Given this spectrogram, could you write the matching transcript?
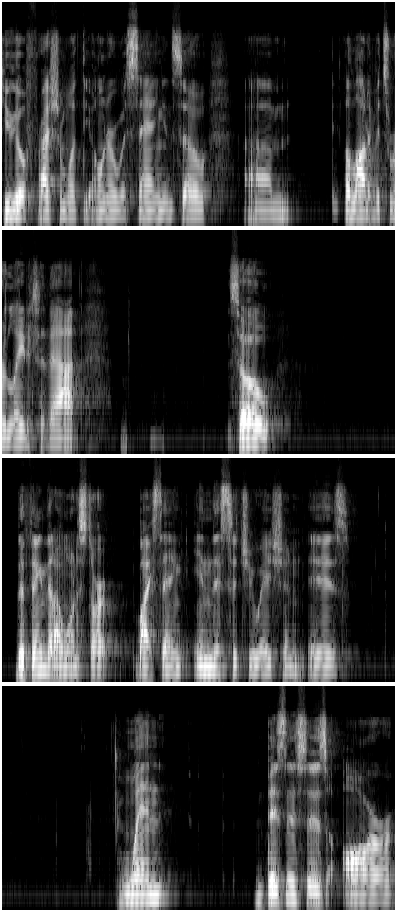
Jugo Fresh and what the owner was saying, and so um, a lot of it's related to that. So, the thing that I want to start by saying in this situation is when businesses are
